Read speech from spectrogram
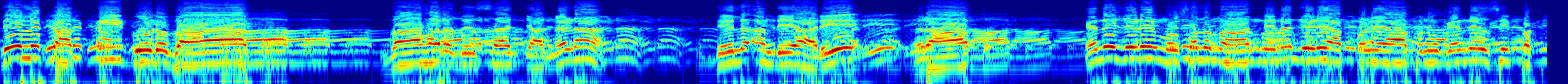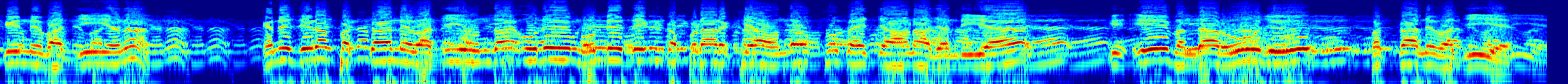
ਦਿਲ ਕਾਤੀ ਗੁੜ ਬਾਤ ਬਾਹਰ ਦਿਸਾ ਚਾਨਣਾ। ਦਿਲ ਅੰਧਿਆਰੇ, ਰਾਤ। ਕਹਿੰਦੇ ਜਿਹੜੇ ਮੁਸਲਮਾਨ ਨੇ ਨਾ, ਜਿਹੜੇ ਆਪਣੇ ਆਪ ਨੂੰ ਕਹਿੰਦੇ ਅਸੀਂ ਪੱਕੇ ਨਿਵਾਜੀ ਆ ਨਾ। ਕਹਿੰਦੇ ਜਿਹੜਾ ਪੱਕਾ ਨਿਵਾਜੀ ਹੁੰਦਾ, ਉਹਦੇ ਮੋਢੇ ਤੇ ਇੱਕ ਕੱਪੜਾ ਰੱਖਿਆ ਹੁੰਦਾ, ਉੱਥੋਂ ਪਹਿਚਾਣ ਆ ਜਾਂਦੀ ਹੈ ਕਿ ਇਹ ਬੰਦਾ ਰੋਜ਼ ਪੱਕਾ ਨਿਵਾਜੀ ਹੈ।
